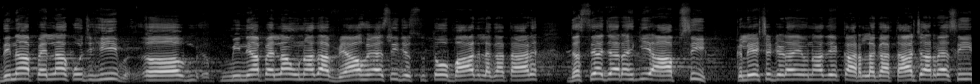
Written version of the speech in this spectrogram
ਦਿਨਾਂ ਪਹਿਲਾਂ, ਕੁਝ ਹੀ ਮਹੀਨਿਆਂ ਪਹਿਲਾਂ ਉਹਨਾਂ ਦਾ ਵਿਆਹ ਹੋਇਆ ਸੀ, ਜਿਸ ਤੋਂ ਬਾਅਦ ਲਗਾਤਾਰ ਦੱਸਿਆ ਜਾ ਰਿਹਾ ਹੈ ਕਿ ਆਪਸੀ ਕਲੇਸ਼ ਜਿਹੜਾ ਹੈ ਉਹਨਾਂ ਦੇ ਘਰ ਲਗਾਤਾਰ ਚੱਲ ਰਿਹਾ ਸੀ।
